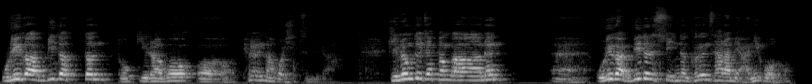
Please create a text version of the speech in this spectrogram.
우리가 믿었던 도끼라고 표현하고 싶습니다. 김영두 재판관은 우리가 믿을 수 있는 그런 사람이 아니고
